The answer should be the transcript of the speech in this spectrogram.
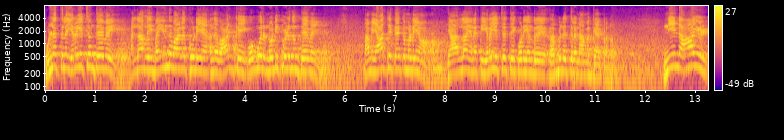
உள்ளத்தில் இரையச்சம் தேவை. அல்லாவை பயந்து வாழக்கூடிய அந்த வாழ்க்கை ஒவ்வொரு நொடி பொழுதும் தேவை. நாம் யார்கிட்ட கேட்க முடியும்? யாரெல்லாம் எனக்கு இரையச்சத்தை கொடு என்று ரப்பிடத்தில் நாம் கேட்கணும். நீண்ட ஆயுள்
